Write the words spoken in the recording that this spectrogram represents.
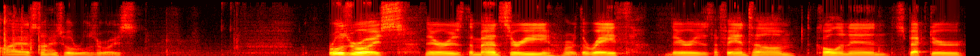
I that's not how you spell Rolls Royce. Rolls Royce. There is the Mansory or the Wraith. There is the Phantom, Cullinan, Spectre,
